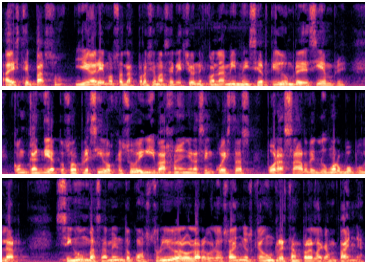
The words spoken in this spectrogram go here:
A este paso llegaremos a las próximas elecciones con la misma incertidumbre de siempre, con candidatos sorpresivos que suben y bajan en las encuestas por azar del humor popular, sin un basamento construido a lo largo de los años que aún restan para la campaña.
